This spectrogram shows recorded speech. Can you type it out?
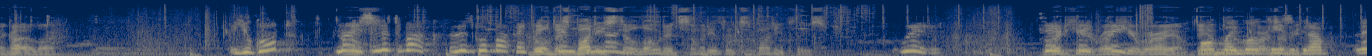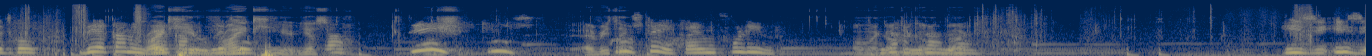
I got LR. You got? Nice, Yes. let's back. Let's go back. I Bro, this body's still loaded. Somebody loot this body, please. Where? Take, right here, take, right take. here where I am. They Oh my god, everything. grab. Let's go. They are coming. Right they are here, coming. Right go. here. Yes, Yeah. Take, shit. cruise. Everything. Cruise, take. I'm full in. Oh my god, they're Run, coming run, back. Easy, easy.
